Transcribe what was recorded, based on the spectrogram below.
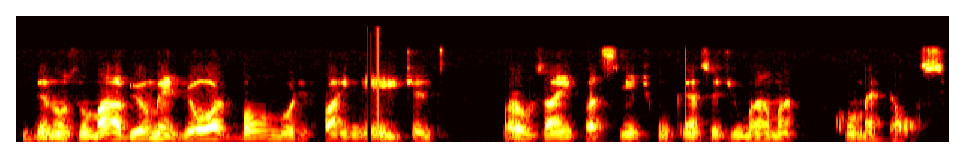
que denosumab é o melhor bone modifying agent para usar em paciente com câncer de mama com meta-óssea.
